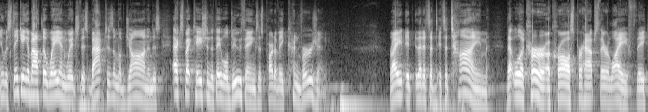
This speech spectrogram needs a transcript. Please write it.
It was thinking about the way in which this baptism of John and this expectation that they will do things as part of a conversion, right? It, that it's a, it's a time that will occur across perhaps their life. They,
